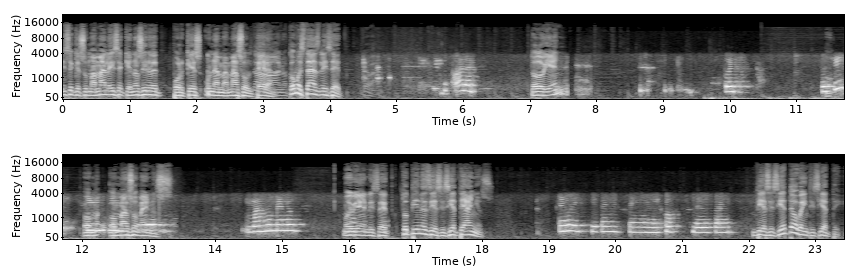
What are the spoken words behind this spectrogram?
Dice que su mamá le dice que no sirve porque es una mamá soltera. No, no. ¿Cómo estás, Lisette? Hola. ¿Todo bien? Pues, pues sí. O, sí, ma- sí, o más o menos. Más o menos. Muy bien, Lisette. Tú tienes 17 años. Tengo 17 años, tengo un hijo de dos años. ¿17 o 27?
